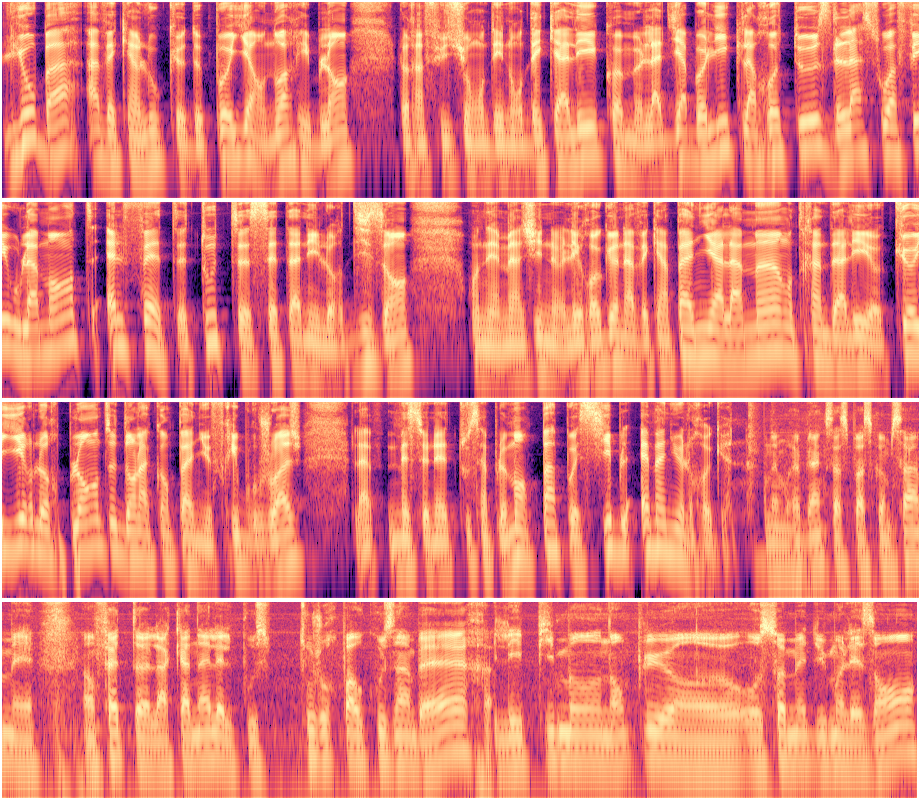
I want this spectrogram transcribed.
Lioba avec un look de poya en noir et blanc. Leur infusion des noms décalés comme la diabolique, la roteuse, la soifée ou la menthe, elles fêtent toute cette année leurs 10 ans. On imagine les Rogan avec un panier à la main en train d'aller cueillir leurs plantes dans la campagne fribourgeoise. Mais ce n'est tout simplement pas possible. Emmanuel Rogan. On aimerait bien que ça se passe comme ça, mais en fait, la cannelle, elle pousse toujours pas au cousin vert, les piments non plus au sommet du molaison.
